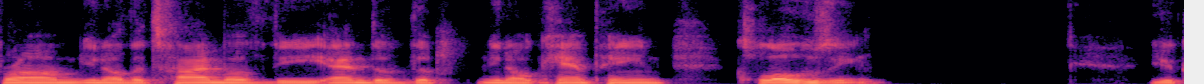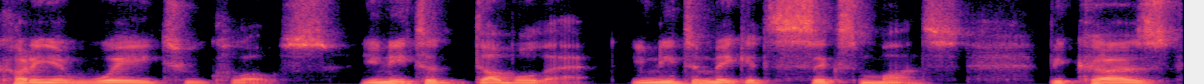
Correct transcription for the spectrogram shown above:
from you know the time of the end of the you know campaign closing you're cutting it way too close. You need to double that. You need to make it six months because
